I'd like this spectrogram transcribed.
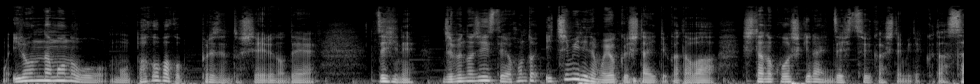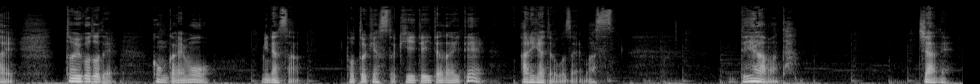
もういろんなものをもうバコバコプレゼントしているので、ぜひね、自分の人生を本当1ミリでも良くしたいという方は、下の公式 LINE ぜひ追加してみてください。ということで、今回も皆さん、ポッドキャスト聞いていただいてありがとうございます。ではまた。じゃあね。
